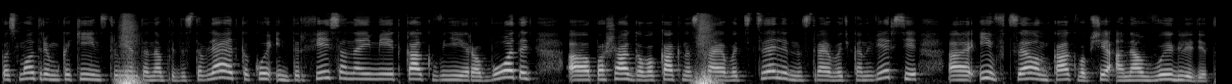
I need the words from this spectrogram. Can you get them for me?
посмотрим, какие инструменты она предоставляет, какой интерфейс она имеет, как в ней работать, а, пошагово, как настраивать цели, настраивать конверсии, а, и в целом, как вообще она выглядит.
